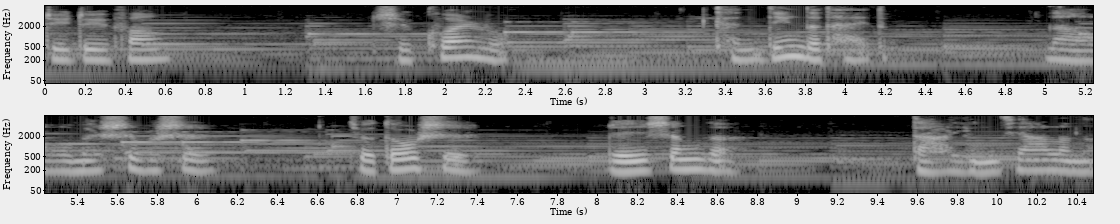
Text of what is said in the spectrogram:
对对方持宽容、肯定的态度，那我们是不是就都是人生的大赢家了呢？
